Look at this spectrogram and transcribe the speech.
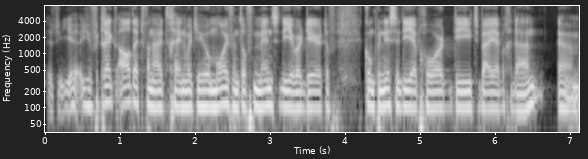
je, je vertrekt altijd vanuit hetgene wat je heel mooi vindt. Of mensen die je waardeert. Of componisten die je hebt gehoord die iets bij je hebben gedaan. Ehm,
